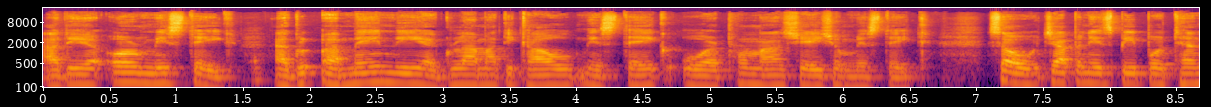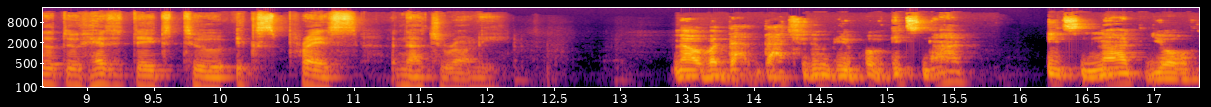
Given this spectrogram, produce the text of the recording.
uh, their own mistake, uh, uh, mainly a grammatical mistake or pronunciation mistake. So Japanese people tend to hesitate to express naturally. No, but that that shouldn't be a problem. It's not. It's not your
